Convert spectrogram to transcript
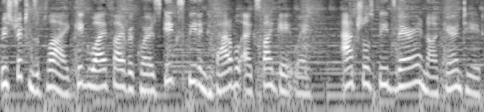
Restrictions apply. Gig Wi Fi requires gig speed and compatible X Fi gateway. Actual speeds vary and not guaranteed.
